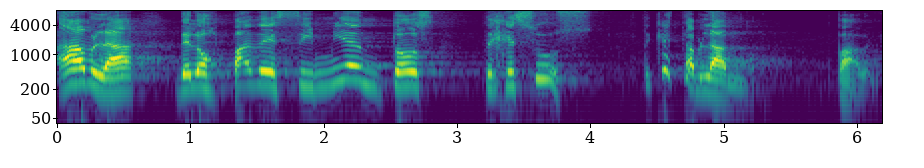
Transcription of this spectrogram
Habla de los padecimientos de Jesús. ¿De qué está hablando Pablo?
